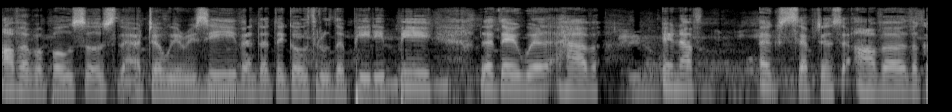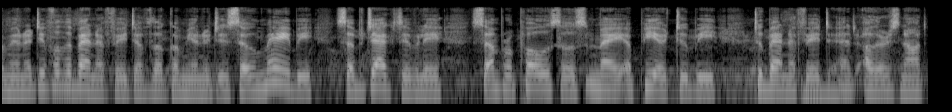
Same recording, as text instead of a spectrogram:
of the proposals that uh, we receive and that they go through the PDP, that they will have enough acceptance of uh, the community for the benefit of the community. So maybe subjectively some proposals may appear to be to benefit and others not.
